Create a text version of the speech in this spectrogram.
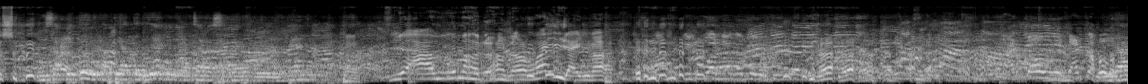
saweran Bisa itu, tapi aturnya Iya, ami emang dorong-dorong mah iya mah. Kiluan yang kami. Kacau, nih, kacau. Ya,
